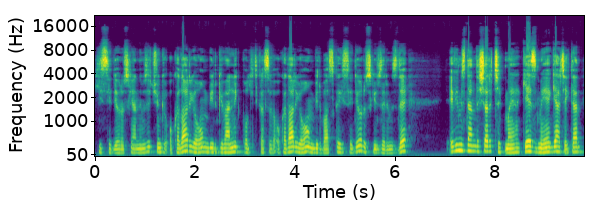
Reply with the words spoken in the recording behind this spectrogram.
hissediyoruz kendimizi. Çünkü o kadar yoğun bir güvenlik politikası ve o kadar yoğun bir baskı hissediyoruz ki üzerimizde. Evimizden dışarı çıkmaya, gezmeye gerçekten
